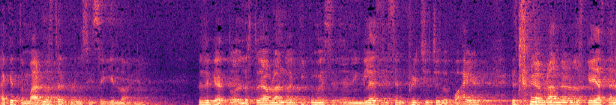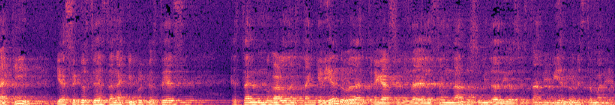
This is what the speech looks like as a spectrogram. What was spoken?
hay que tomar nuestra cruz y seguirlo a Él. Entonces que lo estoy hablando aquí, como en inglés dicen preaching to the choir, estoy hablando de los que ya están aquí. Ya sé que ustedes están aquí porque ustedes están en un lugar donde están queriendo ¿verdad? entregar su vida a Él, están dando su vida a Dios, están viviendo en esta manera.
